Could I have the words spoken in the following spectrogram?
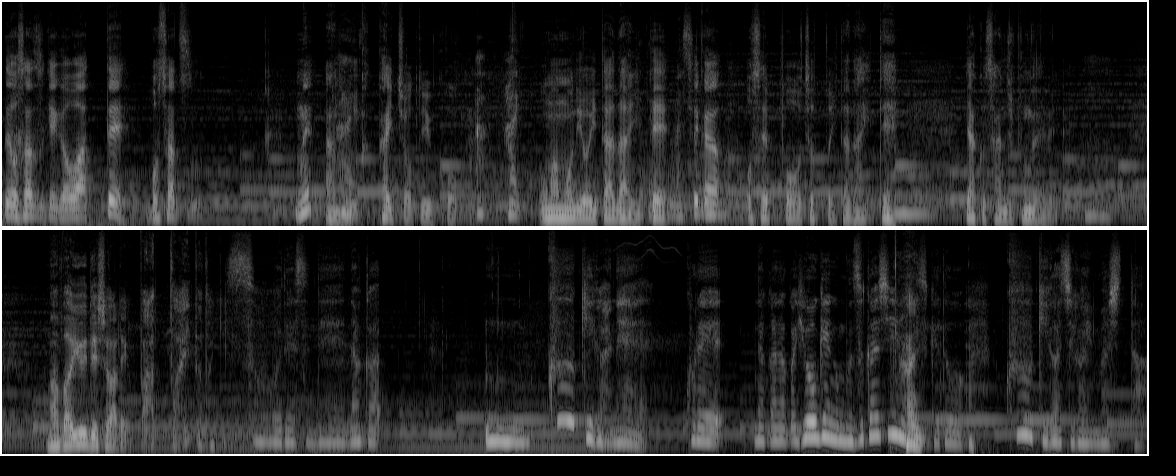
い、でお授けが終わって菩薩ねあの、はい、会長というこう、はい、お守りをいただいてそれからお説法をちょっといただいて、うん、約30分ぐらいで、うん、まばゆいでしょあれがバッと入った時そうですね。なんか、うん、空気がねこれなかなか表現が難しいんですけど、はい、空気が違いました。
